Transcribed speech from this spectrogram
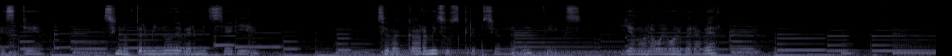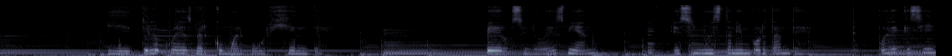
es que si no termino de ver mi serie, se va a acabar mi suscripción de Netflix y ya no la voy a volver a ver. Y tú lo puedes ver como algo urgente. Pero si lo ves bien, eso no es tan importante. Puede que sí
